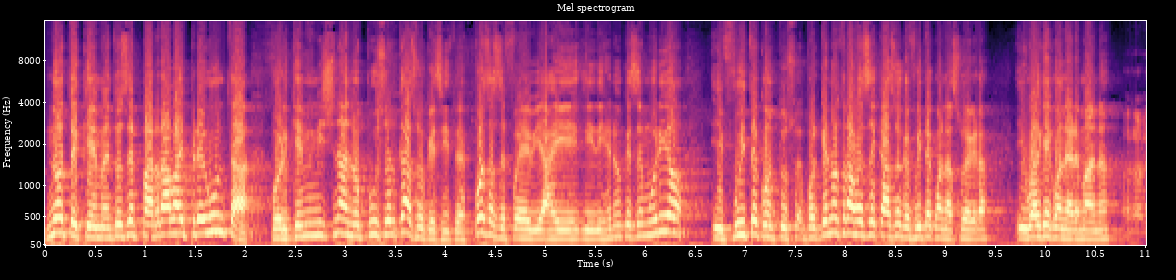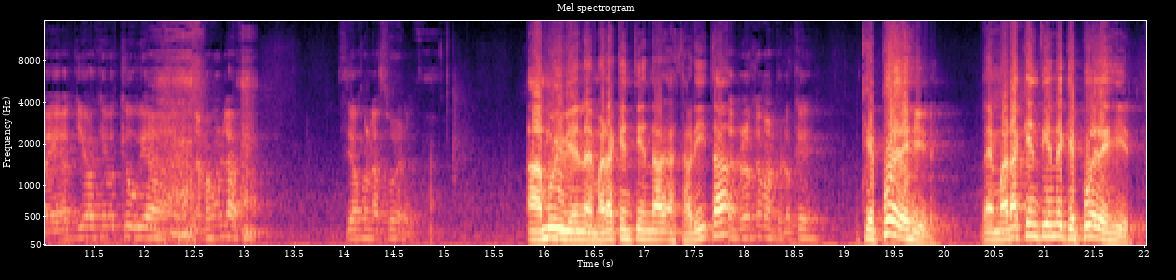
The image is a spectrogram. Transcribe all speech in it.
No te queman. Entonces, Parraba y pregunta: ¿por qué mi Mishnah no puso el caso que si tu esposa se fue de viaje y, y dijeron que se murió y fuiste con tu suegra? ¿Por qué no trajo ese caso que fuiste con la suegra? Igual que con la hermana. Aquí que, hubiera nada más un lápiz. Si va con la suegra. Ah, muy bien. La Emara que entienda hasta ahorita. O sea, no lo queman, pero ¿qué? que puedes ir. La Emara que entiende que puedes ir.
